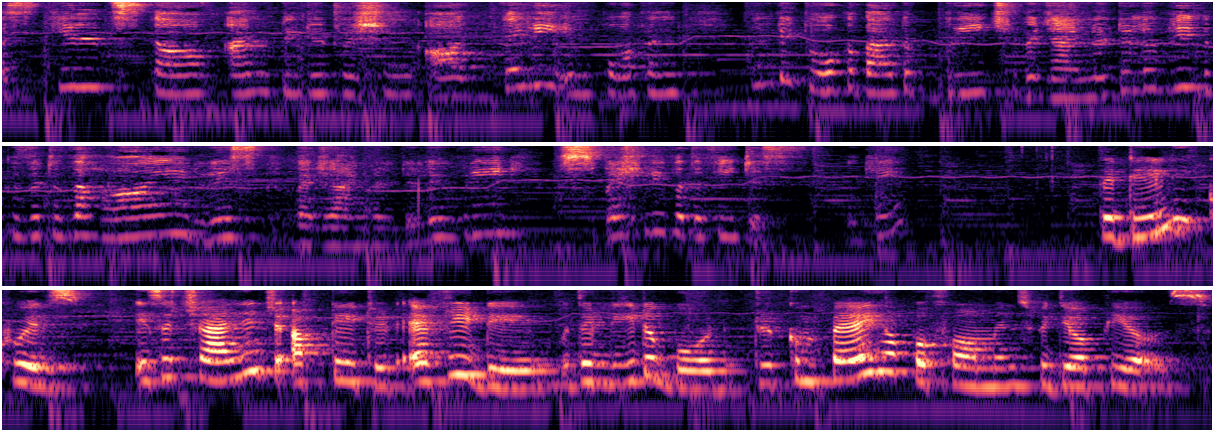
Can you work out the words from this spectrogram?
a skilled staff and pediatrician are very important when we talk about a breech vaginal delivery because it is a high risk vaginal delivery, especially for the fetus. Okay? The daily quiz is a challenge updated every day with a leaderboard to compare your performance with your peers.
